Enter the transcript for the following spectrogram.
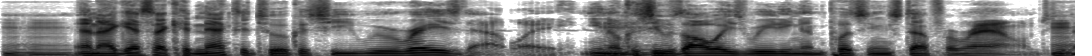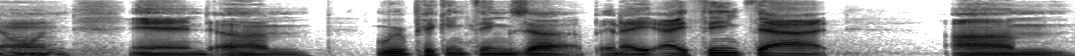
and I guess I connected to it because she we were raised that way. You know, because she Mm-hmm. was always reading and putting stuff around. You know, and and um, we were picking things up, and I I think that. um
